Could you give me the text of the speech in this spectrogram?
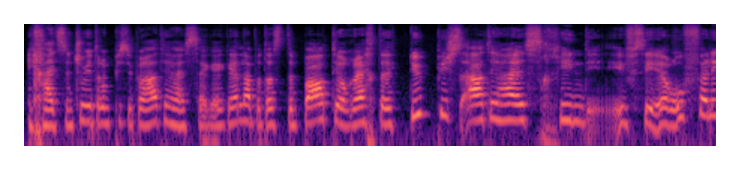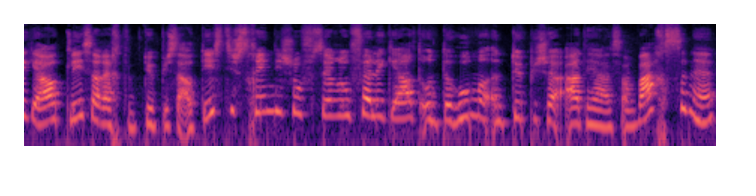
ich kann jetzt nicht schon wieder etwas über ADHS sagen, gell? aber dass der Bart ja recht ein typisches ADHS-Kind auf sehr auffällige Art, Lisa recht ein typisches autistisches Kind ist auf sehr auffällige Art und der Humor ein typischer ADHS-Erwachsener.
